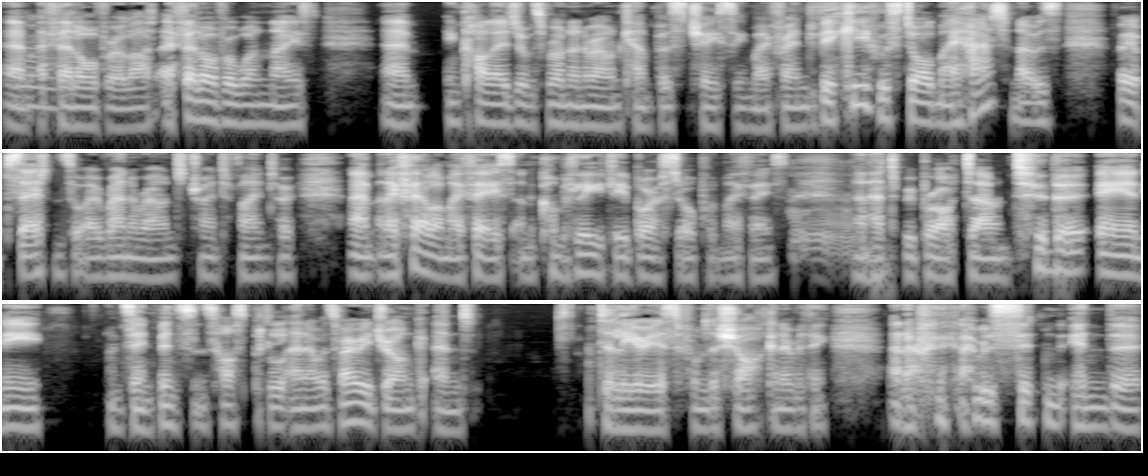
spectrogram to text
um, mm. I fell over a lot. I fell over one night um, in college, I was running around campus chasing my friend Vicky, who stole my hat, and I was very upset. And so I ran around trying to find her, um, and I fell on my face and completely burst open my face, and had to be brought down to the A and E in St Vincent's Hospital. And I was very drunk and delirious from the shock and everything. And I, I, was sitting in the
